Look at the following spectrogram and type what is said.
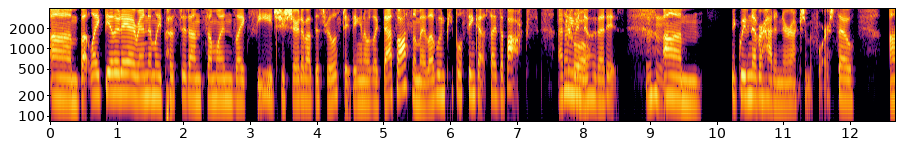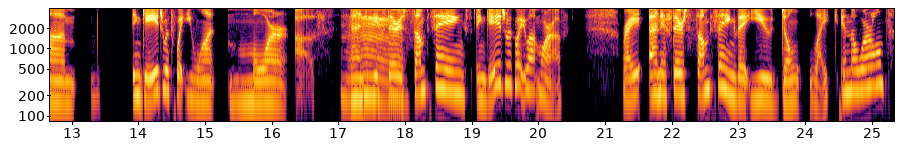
Um, but like the other day I randomly posted on someone's like feed, she shared about this real estate thing and I was like, that's awesome. I love when people think outside the box. I don't cool. even know who that is. Mm-hmm. Um, like we've never had an interaction before. So um engage with what you want more of. Mm. And if there is mm. something, engage with what you want more of. Right. And if there's something that you don't like in the world,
